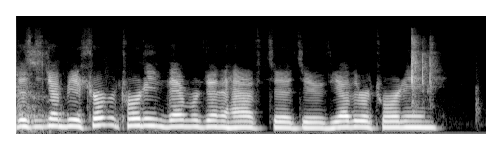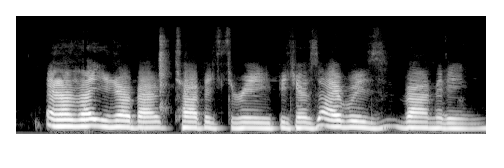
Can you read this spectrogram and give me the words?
This is going to be a short recording, then we're going to have to do the other recording. And I'll let you know about topic three because I was vomiting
